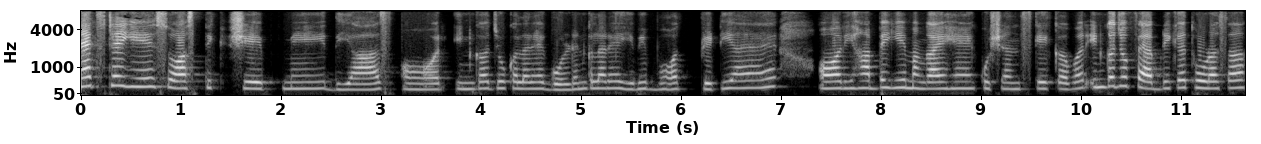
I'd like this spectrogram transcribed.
नेक्स्ट है ये स्वास्तिक शेप में दियास और इनका जो कलर है गोल्डन कलर है, ये भी बहुत प्रिटी आया है। और यहाँ पे ये मंगाए हैं कुशंस के कवर इनका जो फैब्रिक है थोड़ा सा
